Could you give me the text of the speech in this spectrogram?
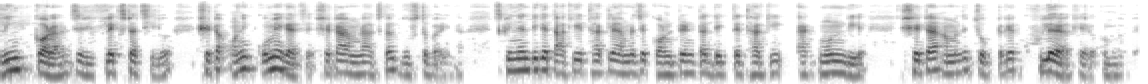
ব্লিঙ্ক করার যে রিফ্লেক্সটা ছিল, সেটা অনেক কমে গেছে, সেটা আমরা আজকাল বুঝতে পারি না। স্ক্রিনের দিকে তাকিয়ে থাকলে আমরা যে কন্টেন্টটা দেখতে থাকি এক মন দিয়ে, সেটা আমাদের চোখটাকে খুলে রাখে এরকমভাবে।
